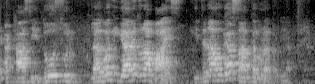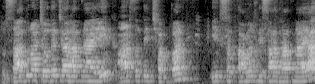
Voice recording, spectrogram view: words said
अट्ठासी, दो शून्य, लगभग ग्यारह गुना बाईस। इतना हो गया, सात का गुणा कर दिया। तो सात गुना चौदह, चार हाथ में आया एक, आठ सत्य छप्पन, एक सत्तावन के साथ हाथ में आया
